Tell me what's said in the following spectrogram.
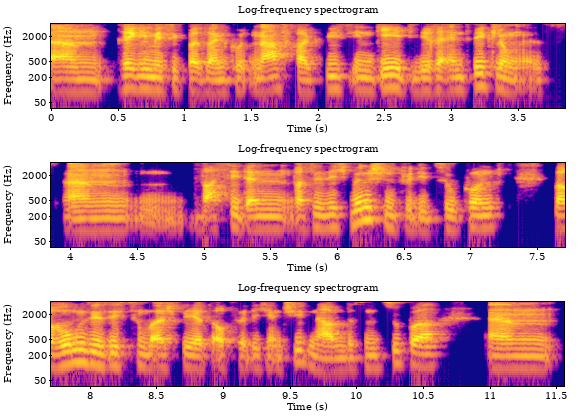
ähm, regelmäßig bei seinen Kunden nachfragt, wie es ihnen geht, wie ihre Entwicklung ist, ähm, was sie denn, was sie sich wünschen für die Zukunft, warum sie sich zum Beispiel jetzt auch für dich entschieden haben. Das sind super ähm,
